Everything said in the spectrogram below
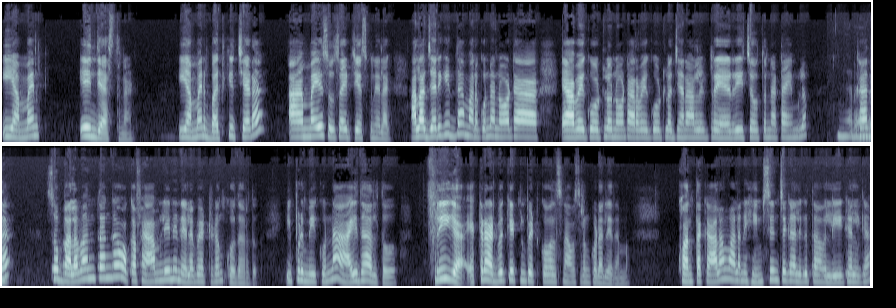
ఈ అమ్మాయిని ఏం చేస్తున్నాడు? ఈ అమ్మాయిని బతికిచ్చాడా? ఆ అమ్మాయి సూసైడ్ చేసుకునేలాగా. అలా జరిగిద్దా? మనకున్న నూట యాభై కోట్లు నూట అరవై కోట్ల జనాలు రీచ్ అవుతున్న టైంలో? కదా? సో బలవంతంగా ఒక ఫ్యామిలీని నిలబెట్టడం కుదరదు. ఇప్పుడు మీకున్న ఆయుధాలతో ఫ్రీగా ఎక్కడ అడ్వకేట్ని పెట్టుకోవాల్సిన అవసరం కూడా లేదమ్మా. కొంతకాలం వాళ్ళని హింసించగలుగుతావు లీగల్గా.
